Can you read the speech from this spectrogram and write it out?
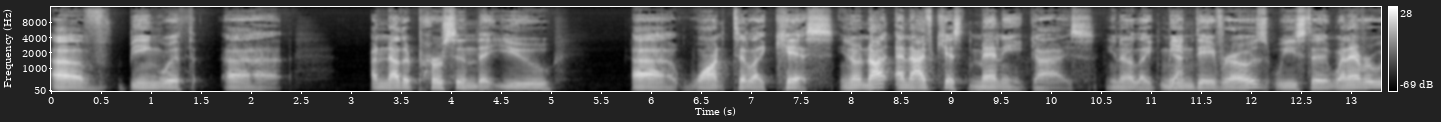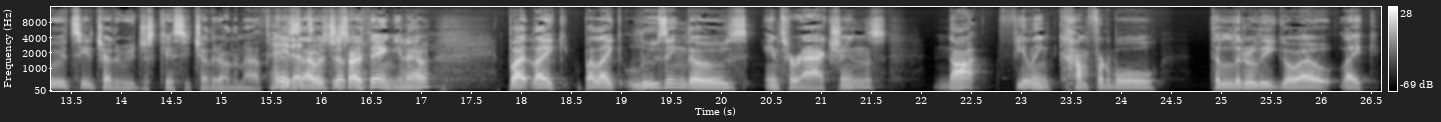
of being with uh another person that you uh want to like kiss you know not and i've kissed many guys you know like me Yeah. and dave rose we used to whenever we would see each other we would just kiss each other on the mouth Hey, that was just our thing you know but like but like losing those interactions not feeling comfortable to literally go out like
